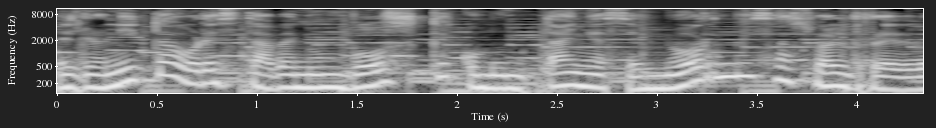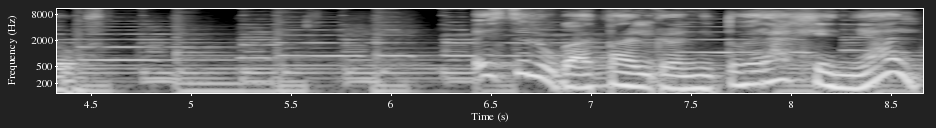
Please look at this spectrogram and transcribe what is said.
El granito ahora estaba en un bosque con montañas enormes a su alrededor. Este lugar para el granito era genial,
